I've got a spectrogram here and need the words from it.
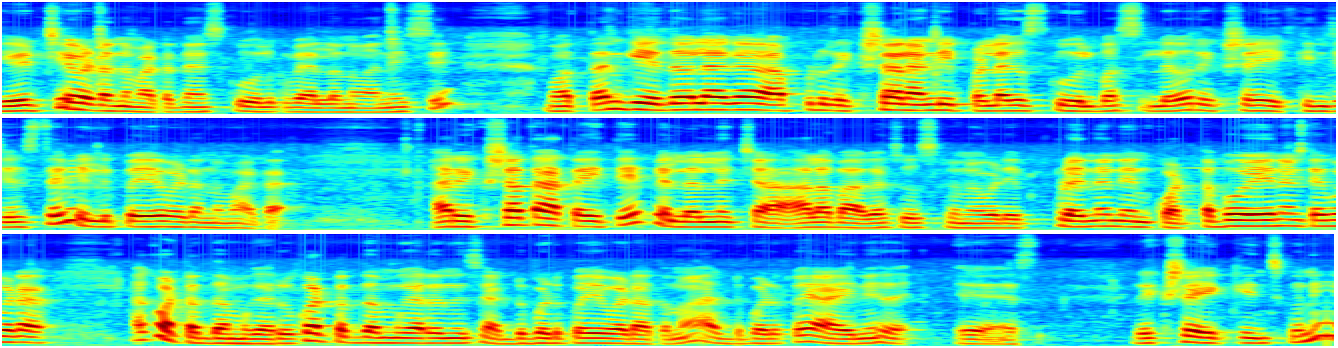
ఏడ్చేవాడు అనమాట నేను స్కూల్కి వెళ్ళను అనేసి. మొత్తానికి ఏదోలాగా అప్పుడు రిక్షాలండి ఇప్పటిలాగా స్కూల్ బస్సులో రిక్షా ఎక్కించేస్తే వెళ్ళిపోయేవాడు అనమాట ఆ రిక్షా తాత అయితే పిల్లల్ని చాలా బాగా చూసుకునేవాడు. ఎప్పుడైనా నేను కొట్టబోయానంటే కూడా ఆ కొట్టద్దమ్మగారు కొట్టద్దమ్మ గారు అనేసి అడ్డుపడిపోయేవాడు అతను. అడ్డుపడిపోయి ఆయనే రిక్షా ఎక్కించుకుని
